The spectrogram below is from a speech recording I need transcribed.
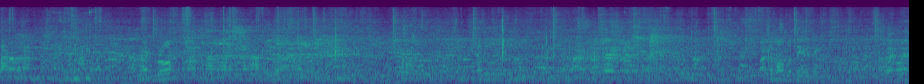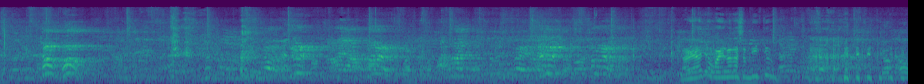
Not bro. Come on, buting natin. Come, eh. come! Kaya nyo, kayo na sa video. Go, go.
